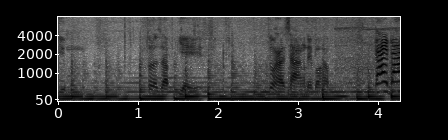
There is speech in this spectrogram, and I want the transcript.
ยืมโทรศัพท์ใหญ่ตัวหาช้างได้ป่ะครับ ได้ได้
